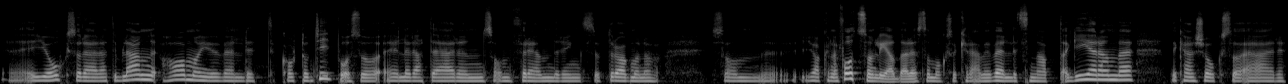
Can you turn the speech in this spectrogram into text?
eh, är ju också där att ibland har man ju väldigt kort om tid på sig. Eller att det är en sån förändringsuppdrag man har, som eh, jag kan ha fått som ledare som också kräver väldigt snabbt agerande. Det kanske också är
